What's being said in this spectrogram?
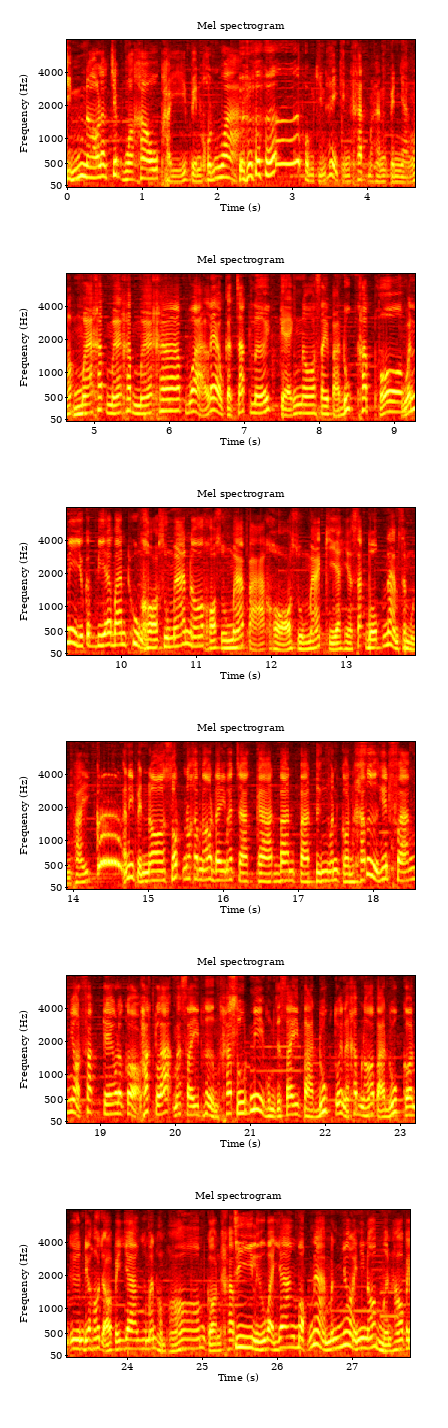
กินนอแล้วเจ็บหัวเข่าไผ่เป็นคนว่า ผมกินให้เก่งคัดมาหันเป็นอย่างเนาะมาครับมาครับมาครับ ว่าแล้วกระจัดเลย แกงนอใส่ปลาดุกครับพอวันนี้อยู่กับเบียร์บ้านทุ่งขอสูม้านอขอสูม้าป่าขอสูม้าเกียเฮียซักบกน้ำสมุนไพร อันนี้เป็นนอสดเนาะครับเนาะได้มาจากกาดบ้านป่าตึงวันก่อนครับซื้อเห็ดฟางยอดฟักแก้วแล้วก็พักละมาใส่เพิ่มครับสูตรนี้ผมจะใส่ปลาดุกตัวไหนะครับเนาะปลาดุกก่อนอื่นเดี๋ยวเขาจะเอาไปย่างให้มันหอมๆก่อนครับจีหรือว่าย่างหมอกหน้ามันย่อยนี่เนาะเหมือนเขาไป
